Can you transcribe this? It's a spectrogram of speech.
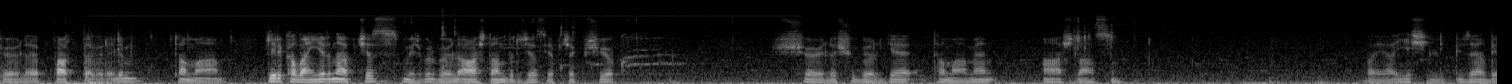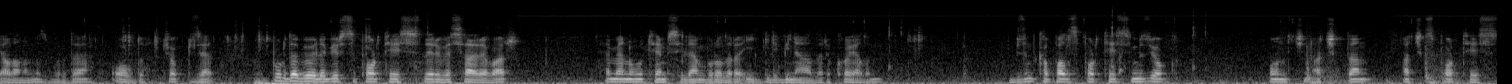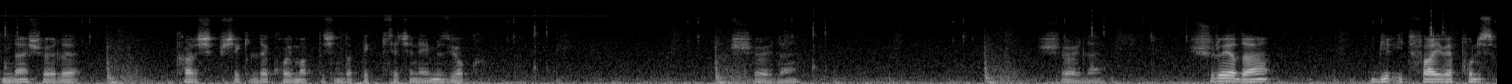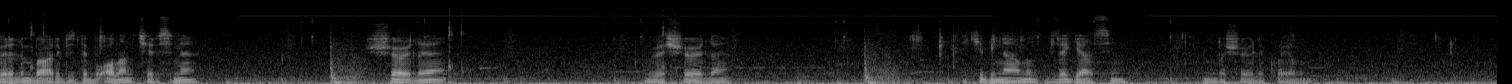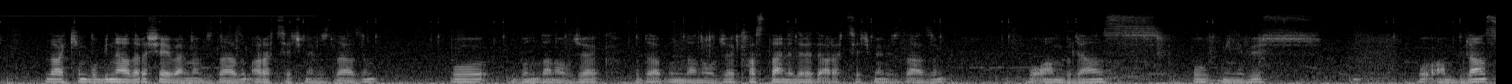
Şöyle park da verelim. Tamam. Geri kalan yeri ne yapacağız? Mecbur böyle ağaçlandıracağız. Yapacak bir şey yok. Şöyle şu bölge tamamen ağaçlansın. Bayağı yeşillik güzel bir alanımız burada oldu. Çok güzel. Burada böyle bir spor tesisleri vesaire var. Hemen onu temsilen buralara ilgili binaları koyalım. Bizim kapalı spor tesisimiz yok. Onun için açıktan açık spor tesisinden şöyle karışık bir şekilde koymak dışında pek bir seçeneğimiz yok. Şöyle. Şöyle. Şuraya da bir itfaiye ve polis verelim bari biz de bu alan içerisine. Şöyle ve şöyle iki binamız bize gelsin. Bunu da şöyle koyalım. Lakin bu binalara şey vermemiz lazım. Araç seçmemiz lazım. Bu bundan olacak. Bu da bundan olacak. Hastanelere de araç seçmemiz lazım. Bu ambulans, bu minibüs, bu ambulans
